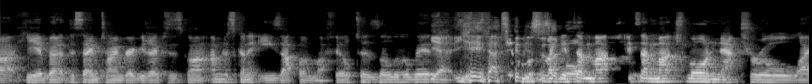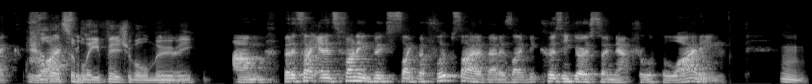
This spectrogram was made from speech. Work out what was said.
uh, here, but at the same time, Gregory Jacobs has gone. I'm just going to ease up on my filters a little bit. yeah, yeah. That's it. This is like a it's a much it's a much more natural like lighting. visual movie. Um, but it's like, and it's funny because like the flip side of that is like because he goes so natural with the lighting, Mm.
